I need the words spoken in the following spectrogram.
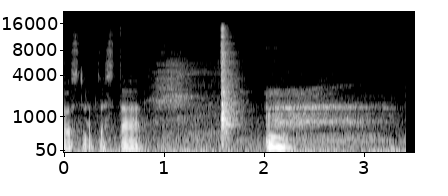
Close enough to stop.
